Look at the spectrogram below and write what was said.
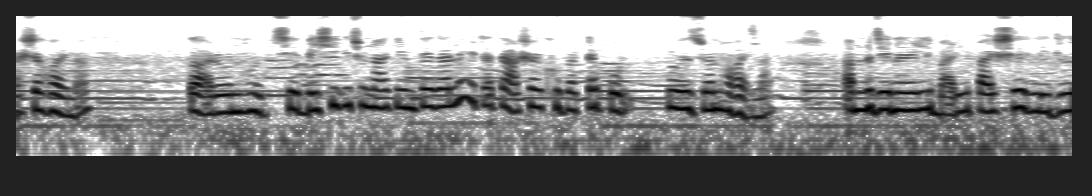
আসা হয় না। কারণ হচ্ছে বেশি কিছু না কিনতে গেলে এটাতে আসার খুব একটা প্রয়োজন হয় না। আমরা জেনারেলি বাড়ির পাশে লিডল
